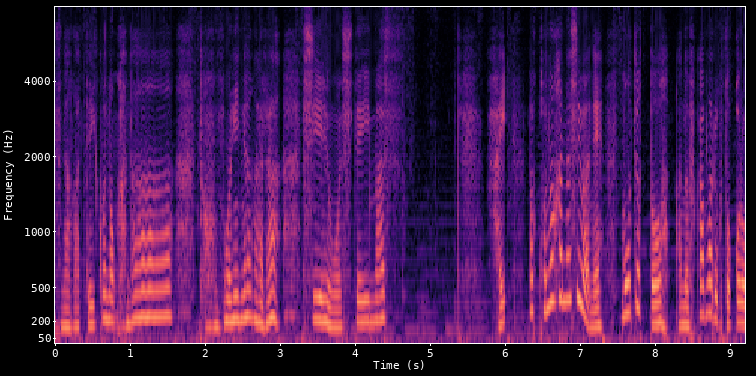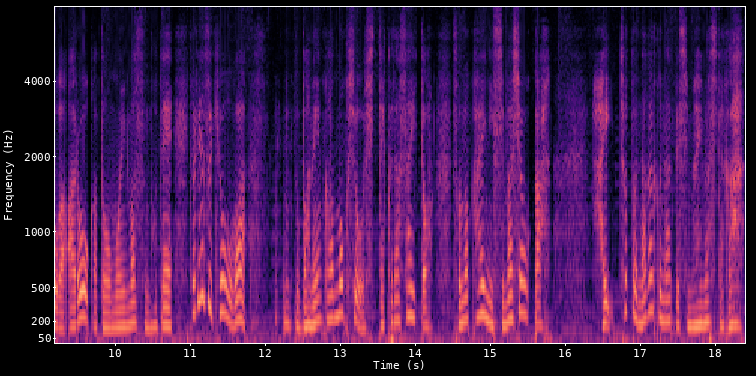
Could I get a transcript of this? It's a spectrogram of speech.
つながっていくのかなと思いながら支援をしています。はい。まあ、この話はね、もうちょっと、あの、深まるところがあろうかと思いますので、とりあえず今日は、うんと、場面監目書を知ってくださいと、その回にしましょうか。はい。ちょっと長くなってしまいましたが、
